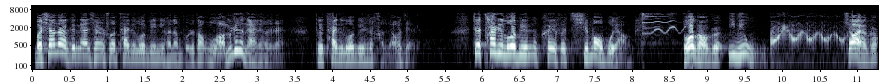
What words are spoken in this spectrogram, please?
我现在跟年轻人说泰迪罗宾，你可能不知道，我们这个年龄的人对泰迪罗宾是很了解的。这泰迪罗宾呢，可以说其貌不扬，多高个？一米五，小矮个。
